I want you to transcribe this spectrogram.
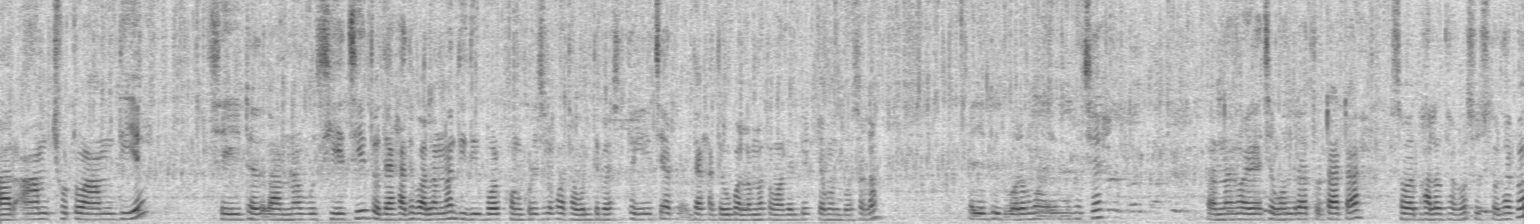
আর আম, ছোট আম দিয়ে সেইটা রান্না বসিয়েছি। তো দেখাতে পারলাম না, দিদির বর ফোন করেছিল, কথা বলতে ব্যস্ত হয়ে গেছে, আর দেখাতেও পারলাম না তোমাদেরকে কেমন বসালাম। এই যে দুধ গরম হয়ে গেছে, রান্না হয়ে গেছে বন্ধুরা, তো টাটা। সবাই ভালো থাকো, সুস্থ থাকো,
